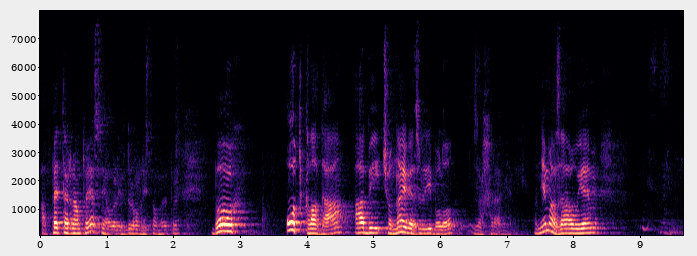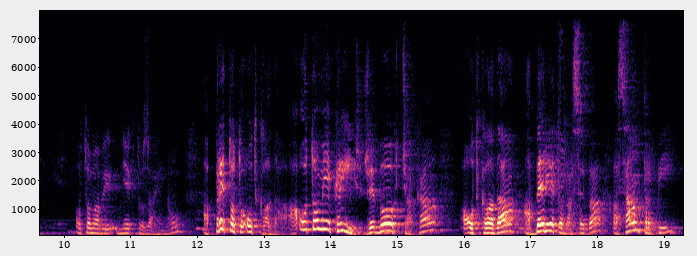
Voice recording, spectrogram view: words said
a Peter nám to jasne hovorí v druhom listom Petre, Boh odkladá, aby čo najviac ľudí bolo zachránených. On nemá záujem o tom, aby niekto zahynul a preto to odkladá. A o tom je kríž, že Boh čaká a odkladá a berie to na seba a sám trpí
